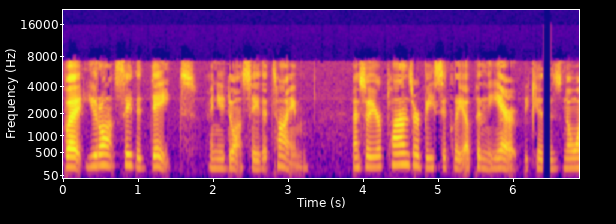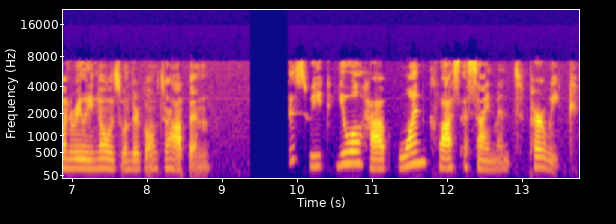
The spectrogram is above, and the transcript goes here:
but you don't say the date and you don't say the time. And so your plans are basically up in the air because no one really knows when they're going to happen. This week you will have one class assignment per week.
